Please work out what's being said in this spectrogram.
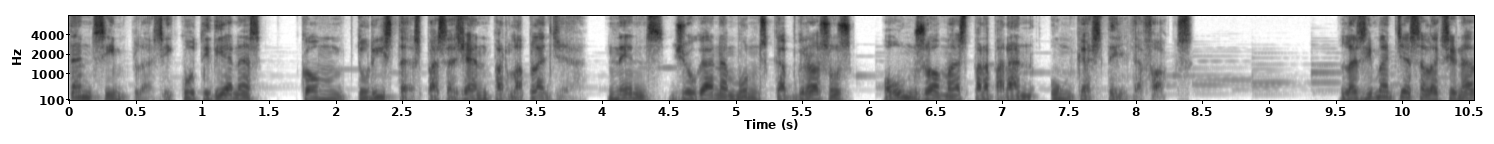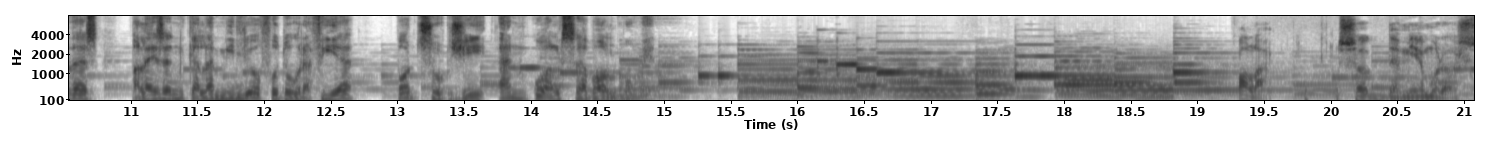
tan simples i quotidianes com turistes passejant per la platja, nens jugant amb uns capgrossos o uns homes preparant un castell de focs. Les imatges seleccionades palesen que la millor fotografia pot sorgir en qualsevol moment. Hola, sóc Damià Morós.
